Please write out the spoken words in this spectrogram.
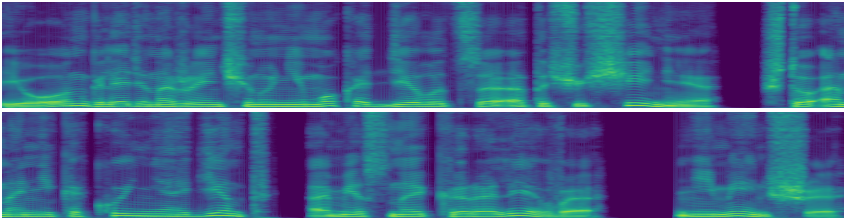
И он, глядя на женщину, не мог отделаться от ощущения, что она никакой не агент, а местная королева, не меньше,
